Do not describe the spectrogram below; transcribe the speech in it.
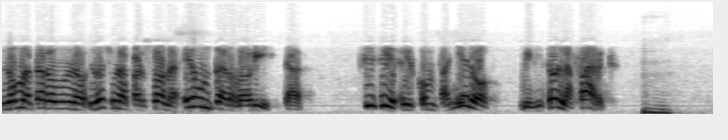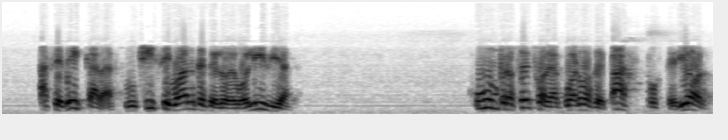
no mataron, no es una persona, era un terrorista. Sí, sí, el compañero militó en la FARC mm. hace décadas, muchísimo antes de lo de Bolivia. Hubo un proceso de acuerdos de paz posterior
